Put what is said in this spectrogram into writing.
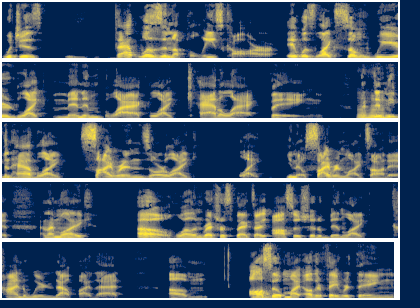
Which is that wasn't a police car. It was like some weird like men in black like Cadillac thing that Mhm. didn't even have like sirens or like like you know siren lights on it and i'm like oh well in retrospect i also should have been like kind of weirded out by that. Um also my other favorite thing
